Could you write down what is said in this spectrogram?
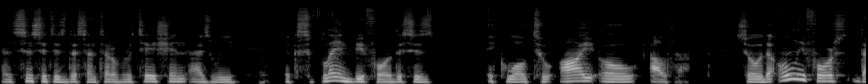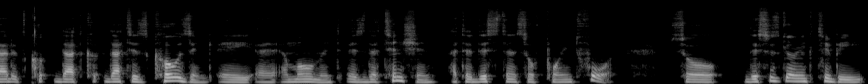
and since it is the center of rotation as we explained before this is equal to IO alpha. So the only force that it that that is causing a, a moment is the tension at a distance of 0.4. So this is going to be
